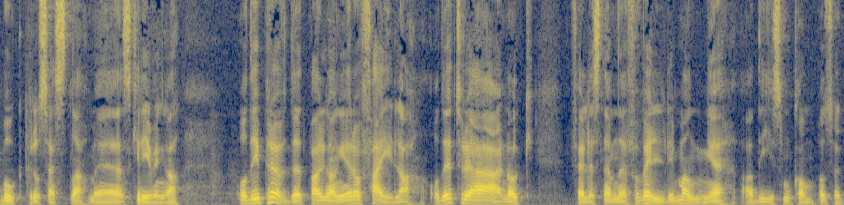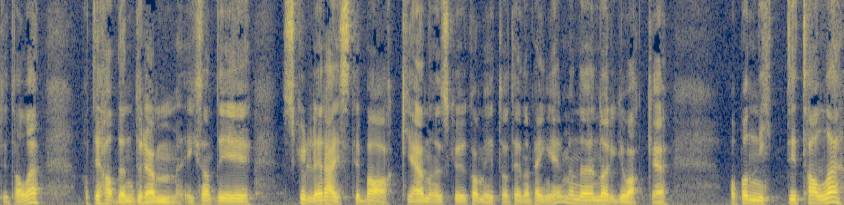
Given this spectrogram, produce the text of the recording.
bokprosessen da, med skrivinga. Og de prøvde et par ganger og feila. Og det tror jeg er nok fellesnevner for veldig mange av de som kom på 70-tallet. At de hadde en drøm. De skulle reise tilbake igjen og skulle komme hit og tjene penger, men eh, Norge var ikke Og på 90-tallet,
